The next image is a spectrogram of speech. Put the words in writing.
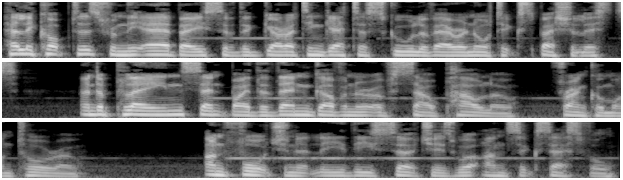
helicopters from the airbase of the Guaratingueta School of Aeronautics Specialists, and a plane sent by the then governor of Sao Paulo, Franco Montoro. Unfortunately, these searches were unsuccessful.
